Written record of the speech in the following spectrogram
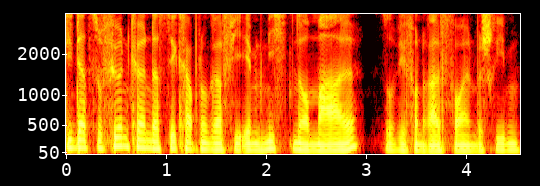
die dazu führen können, dass die Kapnographie eben nicht normal, so wie von Ralf vorhin beschrieben,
